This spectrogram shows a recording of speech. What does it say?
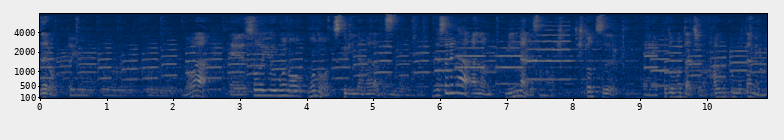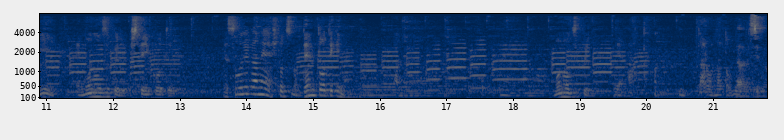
ゼロというのは、えー、そういうものものを作りながらですね。でそれがあのみんなでその一つ、えー、子どもたちを育むためにものづくりをしていこうという。でそれがね一つの伝統的なあの、ね、ものづくりであったんだろうなと思う。んですよ。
